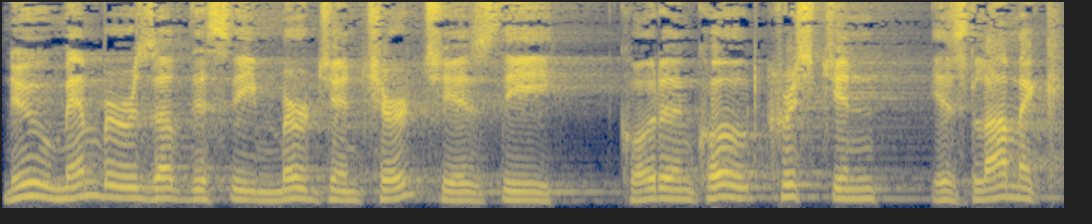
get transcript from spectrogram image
New members of this emergent church is the quote-unquote Christian Islamic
